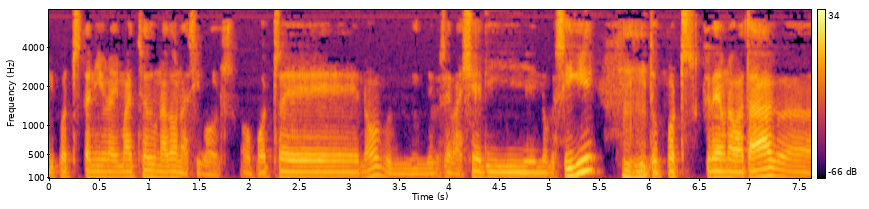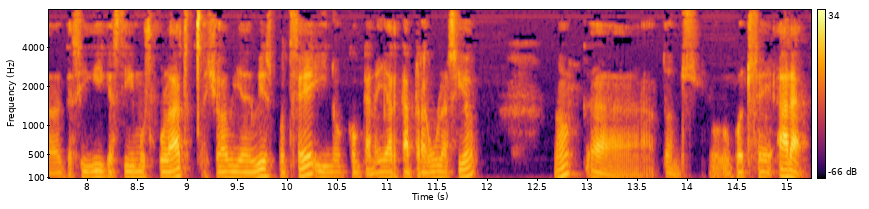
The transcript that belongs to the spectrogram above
i pots tenir una imatge d'una dona, si vols. O pots, eh, no? Jo què sé, baixet i el que sigui, uh -huh. i tu pots crear un avatar eh, que sigui que estigui musculat. Això a dia d'avui es pot fer, i no, com que no hi ha cap regulació, no? Eh, doncs ho pots fer. Ara,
